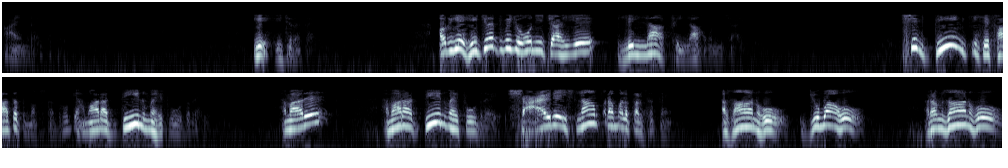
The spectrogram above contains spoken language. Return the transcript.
قائم رہے یہ ہجرت ہے۔ اور یہ ہجرت بھی جو ہونی چاہیے، للہ فلّہ ہونی چاہیے۔ صرف دین کی حفاظت مقصد ہو کہ ہمارا دین محفوظ رہے۔ ہمارے ہمارا دین محفوظ رہے۔ شاعر اسلام پر عمل کر سکیں۔ اذان ہو، جمعہ ہو، رمضان ہو،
